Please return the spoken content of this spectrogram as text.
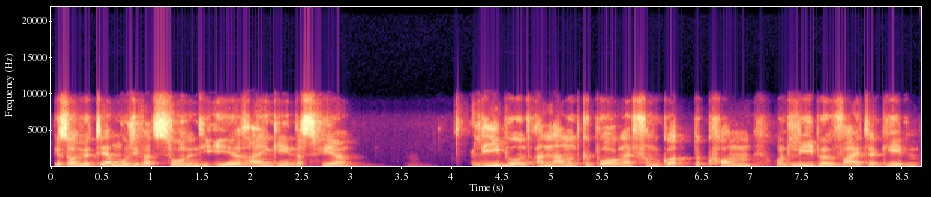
Wir sollen mit der Motivation in die Ehe reingehen, dass wir Liebe und Annahme und Geborgenheit von Gott bekommen und Liebe weitergeben.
